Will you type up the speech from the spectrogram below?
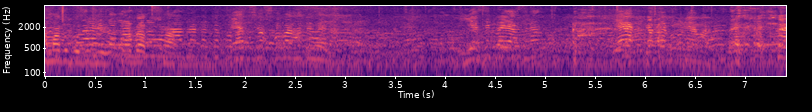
আমাদের বলি দিয়ে। অর্ডার হাতে যাও না দাও থাক দাও এক হ্যাঁ,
